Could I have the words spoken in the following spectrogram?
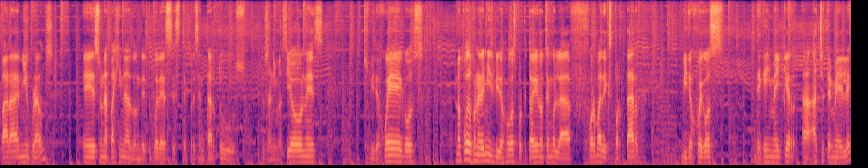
para Newgrounds. Es una página donde tú puedes este, presentar tus, tus animaciones, tus videojuegos. No puedo poner ahí mis videojuegos porque todavía no tengo la forma de exportar videojuegos de Game Maker a HTML.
